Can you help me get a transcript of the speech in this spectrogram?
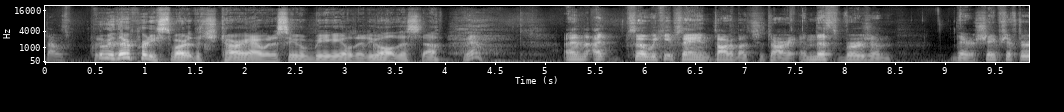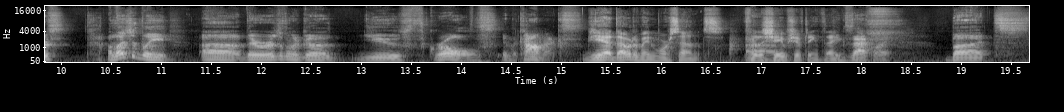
That was I mean, they're pretty smart, the Chitauri, I would assume, being able to do all this stuff. yeah. And I so we keep saying talk about Chitauri. In this version, they're shapeshifters. Allegedly, uh, they were originally going to use Skrulls in the comics. Yeah, that would have made more sense for Uh, the shapeshifting thing. Exactly, but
